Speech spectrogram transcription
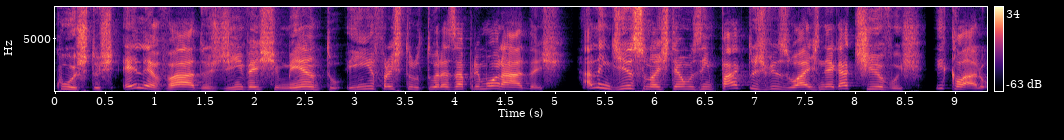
custos elevados de investimento e infraestruturas aprimoradas. Além disso, nós temos impactos visuais negativos. E, claro,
